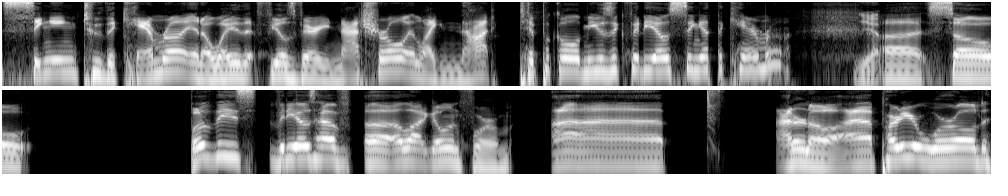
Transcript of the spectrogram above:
singing to the camera in a way that feels very natural and like not typical music videos sing at the camera. Yeah. Uh, so both of these videos have uh, a lot going for them. Uh, I don't know. Uh, part of your world,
